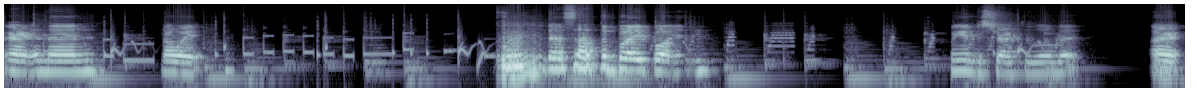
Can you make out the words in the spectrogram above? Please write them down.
Alright, and then... Oh, wait. That's not the bite button. We get distracted a little bit. Alright.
